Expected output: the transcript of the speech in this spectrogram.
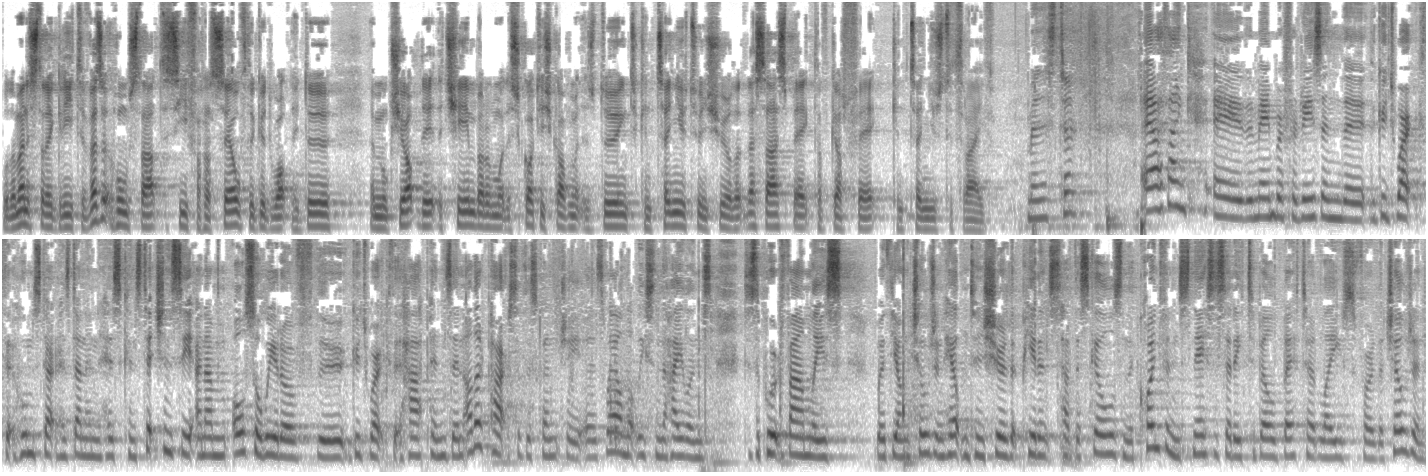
Will the Minister agree to visit Homestart to see for herself the good work they do? And will she update the Chamber on what the Scottish Government is doing to continue to ensure that this aspect of GIRFEC continues to thrive? Minister. I thank uh, the member for raising the, the good work that Homestart has done in his constituency and I'm also aware of the good work that happens in other parts of this country as well, not least in the Highlands, to support families with young children, helping to ensure that parents have the skills and the confidence necessary to build better lives for their children.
